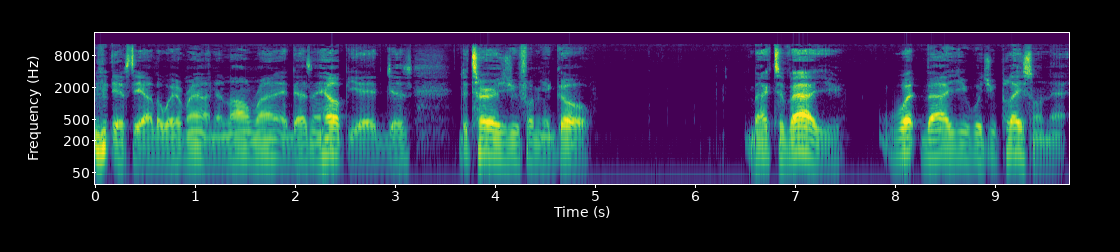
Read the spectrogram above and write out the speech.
It's the other way around. In the long run it doesn't help you. It just deters you from your goal. Back to value. What value would you place on that?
